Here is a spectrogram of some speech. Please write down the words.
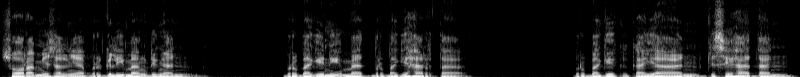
seorang misalnya bergelimang dengan berbagai nikmat, berbagai harta, berbagai kekayaan, kesehatan,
